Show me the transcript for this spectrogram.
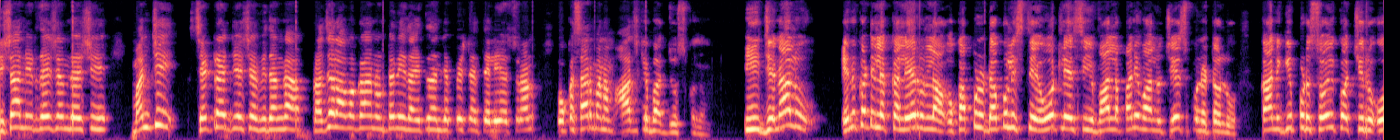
దిశానిర్దేశం చేసి మంచి సెటరేట్ చేసే విధంగా ప్రజల అవగాహన ఉంటేనే ఇది అవుతుందని చెప్పేసి నేను తెలియజేస్తున్నాను. ఒకసారి మనం ఆజ్కి బాద్ చూసుకుందాం. ఈ జనాలు వెనుకటి లెక్క లేరుల్లా ఒకప్పుడు డబ్బులు ఇస్తే ఓట్లేసి వాళ్ళ పని వాళ్ళు చేసుకునేటోళ్ళు. కానీ ఇప్పుడు సోయికొచ్చిరు ఓ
